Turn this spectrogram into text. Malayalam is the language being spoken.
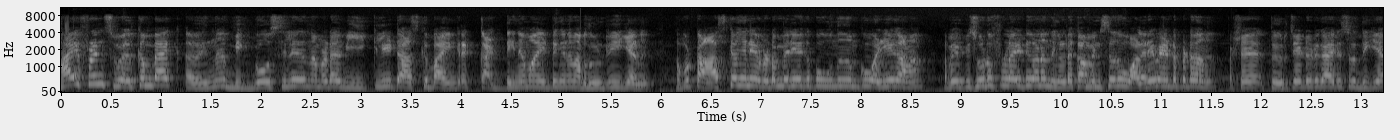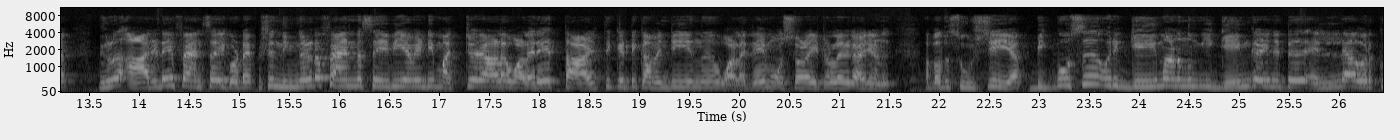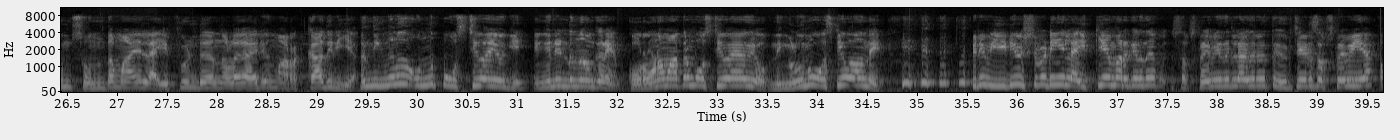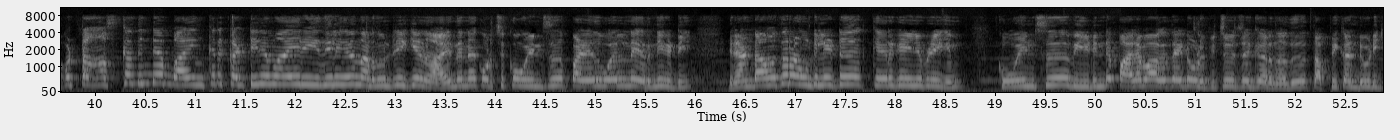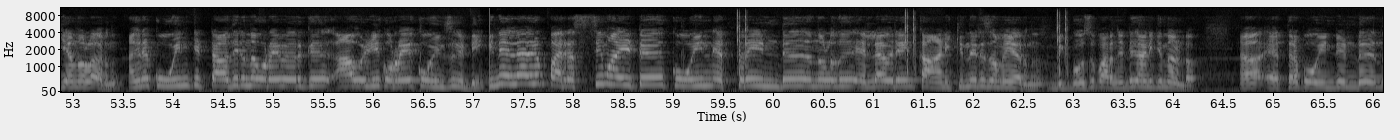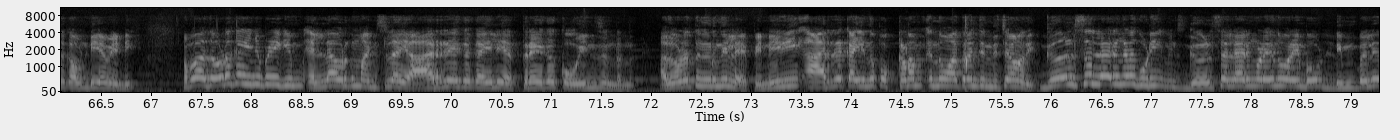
ഹായ് ഫ്രണ്ട്സ് വെൽക്കം ബാക്ക് ഇന്ന് ബിഗ് ബോസിൽ നമ്മുടെ വീക്ക്ലി ടാസ്ക് ഭയങ്കര കഠിനമായിട്ട് ഇങ്ങനെ നടന്നുകൊണ്ടിരിക്കുകയാണ്. അപ്പോൾ ടാസ്ക് അങ്ങനെ എവിടം വരെയൊക്കെ പോകുന്നത് നമുക്ക് വഴിയെ കാണാം. അപ്പോൾ എപ്പിസോഡ് ഫുൾ ആയിട്ട് കാണാം. നിങ്ങളുടെ കമൻസ് അത് വളരെ വേണ്ടപ്പെട്ടതാണ്. പക്ഷേ തീർച്ചയായിട്ടും ഒരു കാര്യം ശ്രദ്ധിക്കുക. നിങ്ങൾ ആരുടെയും ഫാൻസ് ആയിക്കോട്ടെ പക്ഷെ നിങ്ങളുടെ ഫാനിനെ സേവ് ചെയ്യാൻ വേണ്ടി മറ്റൊരാളെ വളരെ താഴ്ത്തി കെട്ടി കമന്റ് ചെയ്യുന്നത് വളരെ മോശമായിട്ടുള്ള ഒരു കാര്യമാണ്. അപ്പോൾ അത് സൂക്ഷിച്ച് ചെയ്യുക. ബിഗ് ബോസ് ഒരു ഗെയിമാണെന്നും ഈ ഗെയിം കഴിഞ്ഞിട്ട് എല്ലാവർക്കും സ്വന്തമായ ലൈഫ് ഉണ്ട് എന്നുള്ള കാര്യം മറക്കാതിരിക്കുക. നിങ്ങൾ ഒന്ന് പോസിറ്റീവായി നോക്കി. എങ്ങനെയുണ്ടെന്ന് നമുക്കറിയാം. കൊറോണ മാത്രം പോസിറ്റീവായോ നിങ്ങളൊന്ന് പോസിറ്റീവ് ആവുന്നേ. പിന്നെ വീഡിയോ ഇഷ്ടപ്പെട്ടെങ്കിൽ ലൈക്ക് ചെയ്യാൻ മറക്കരുത്. സബ്സ്ക്രൈബ് ചെയ്തിട്ടില്ലാതെ തീർച്ചയായിട്ടും സബ്സ്ക്രൈബ് ചെയ്യുക. അപ്പോൾ ടാസ്ക് അതിന്റെ ഭയങ്കര കഠിനമായ രീതിയിൽ ഇങ്ങനെ നടന്നുകൊണ്ടിരിക്കുകയാണ്. ആദ്യം തന്നെ കുറച്ച് കോയിൻസ് പഴയതുപോലെ തന്നെ എറിഞ്ഞു കിട്ടി. രണ്ടാമത്തെ റൗണ്ടിലിട്ട് കയറി കഴിഞ്ഞപ്പോഴേക്കും കോയിൻസ് വീടിന്റെ പല ഭാഗത്തായിട്ട് ഒളിപ്പിച്ചു വെച്ചേക്കായിരുന്നു അത് തപ്പി കണ്ടുപിടിക്കുക എന്നുള്ളതായിരുന്നു. അങ്ങനെ കോയിൻ കിട്ടാതിരുന്ന കുറെ പേർക്ക് ആ വഴി കുറെ കോയിൻസ് കിട്ടി. പിന്നെ എല്ലാവരും പരസ്യമായിട്ട് കോയിൻ എത്രയുണ്ട് എന്നുള്ളത് എല്ലാവരെയും കാണിക്കുന്ന ഒരു സമയമായിരുന്നു. ബിഗ് ബോസ് പറഞ്ഞിട്ട് കാണിക്കുന്നുണ്ടോ? എത്ര പോയിന്റ് ഉണ്ട് എന്ന് കൗണ്ട് ചെയ്യാൻ വേണ്ടി. അപ്പോൾ അതോടെ കഴിഞ്ഞപ്പോഴേക്കും എല്ലാവർക്കും മനസ്സിലായി ആരുടെയൊക്കെ കയ്യിൽ എത്രയൊക്കെ കോയിൻസ് ഉണ്ടെന്ന്. അതോടെ തീർന്നില്ലേ? പിന്നെ ഇനി ആരുടെ കയ്യിൽ നിന്ന് പൊക്കണം എന്ന് മാത്രം ചിന്തിച്ചാൽ മതി. ഗേൾസ് എല്ലാവരും കൂടെ കൂടി മീൻസ് ഗേൾസ് എല്ലാവരും കൂടെ എന്ന് പറയുമ്പോൾ ഡിംബൽ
